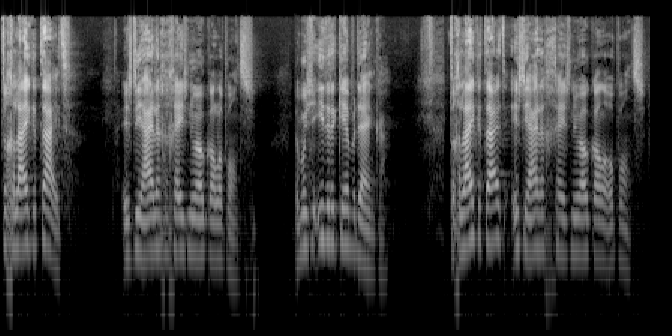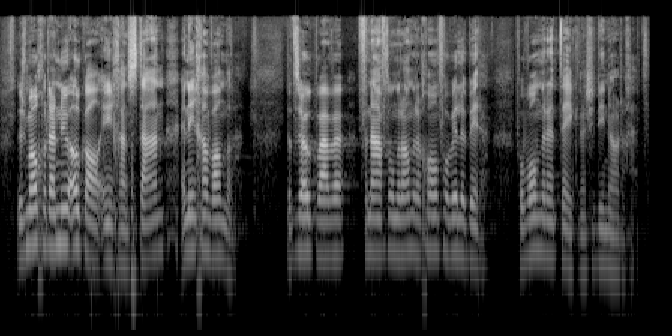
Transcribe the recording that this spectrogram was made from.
Tegelijkertijd is die Heilige Geest nu ook al op ons. Dat moet je iedere keer bedenken. Tegelijkertijd is die Heilige Geest nu ook al op ons. Dus mogen we daar nu ook al in gaan staan en in gaan wandelen. Dat is ook waar we vanavond onder andere gewoon voor willen bidden. Voor wonderen en tekenen als je die nodig hebt.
